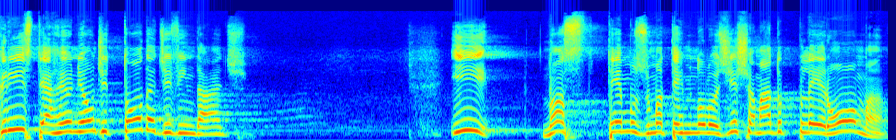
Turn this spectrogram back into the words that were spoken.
Cristo é a reunião de toda a divindade. E nós temos uma terminologia chamada pleroma,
